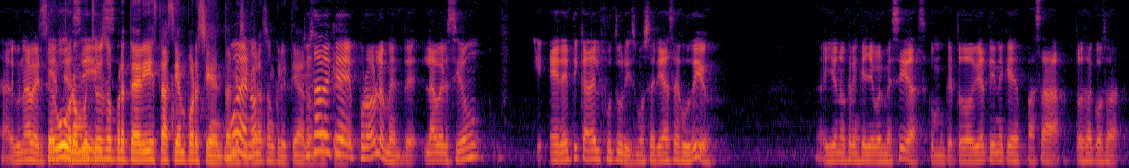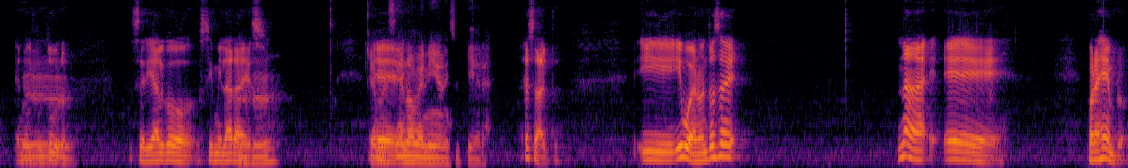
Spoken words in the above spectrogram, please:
alguna vertiente Seguro, así. muchos de esos preteristas 100% ni siquiera son cristianos. Tú sabes porque- que probablemente la versión herética del futurismo sería ser judío. Ellos no creen que llegó el Mesías, como que todavía tiene que pasar toda esa cosa en el Mm. futuro. Sería algo similar a eso. Que el Eh, Mesías no ha venido ni siquiera. Exacto. Y, y bueno, entonces, nada, eh, por ejemplo,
